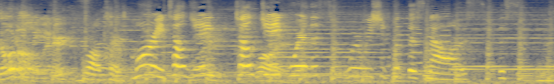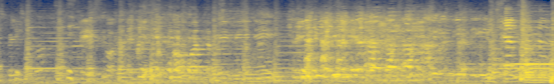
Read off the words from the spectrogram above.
Walter. Maury, tell Jake, tell Jake where this, where we should put this now. This, this. Facebook. How about the BBD? Keep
